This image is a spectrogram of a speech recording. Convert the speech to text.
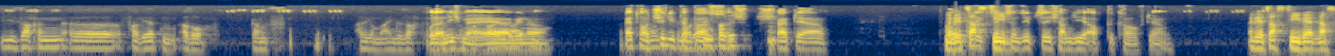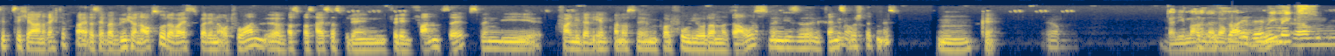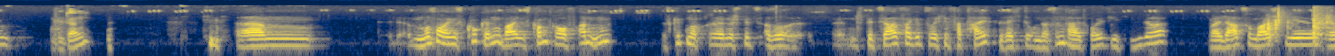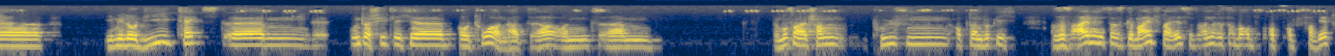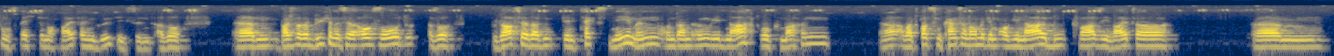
die Sachen äh, verwerten. Also ganz allgemein gesagt. Oder nicht mehr, ja, genau. Red Hot Ja, Chili genau, Peppers schreibt Wenn du jetzt sagst, die, 76 haben die auch gekauft, ja. du jetzt sagst, die werden nach 70 Jahren rechtefrei, das ist ja bei Büchern auch so, da weißt du bei den Autoren, äh, was, was heißt das für den, für den Fund selbst, wenn die, fallen die dann irgendwann aus dem Portfolio dann raus, wenn diese Grenze Genau. überschritten ist? Mhm, okay. Ja. Ja, die machen Also dann nochmal sei denn, Remix ähm, und dann? Ähm, muss man übrigens gucken, weil es kommt drauf an. Es gibt noch äh, eine Spez also äh, ein Spezialfall gibt solche verteilten Rechte und das sind halt häufig Lieder, weil da zum Beispiel äh, die Melodie, Text ähm, äh, unterschiedliche Autoren hat, ja, und ähm, da muss man halt schon prüfen, ob dann wirklich, also das eine ist, dass es gemeinfrei ist, das andere ist aber, ob, ob, ob Verwertungsrechte noch weiterhin gültig sind. Also ähm, beispielsweise bei Büchern ist ja auch so, also du darfst ja dann den Text nehmen und dann irgendwie Nachdruck machen, ja, aber trotzdem kannst du ja noch mit dem Originalbuch quasi weiter, ähm,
